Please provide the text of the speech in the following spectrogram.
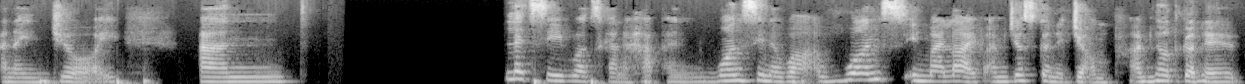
and I enjoy. And let's see what's going to happen. Once in a while once in my life i'm just going to jump. I'm not going to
